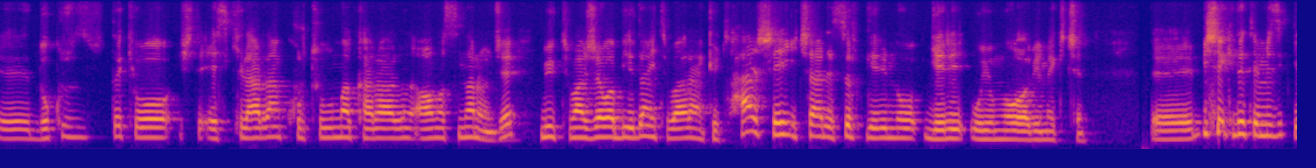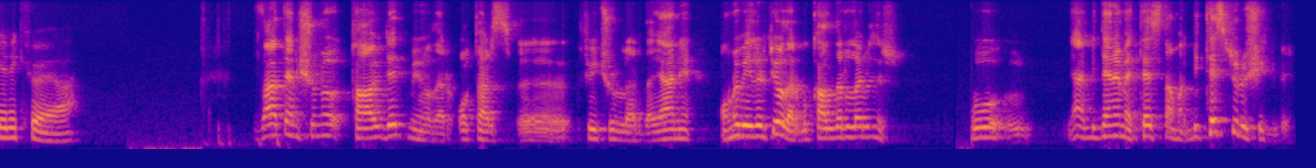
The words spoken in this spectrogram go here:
e, 9'daki o işte eskilerden kurtulma kararını almasından önce büyük ihtimal Java 1'den itibaren kötü. Her şey içeride sırf geri, geri uyumlu olabilmek için. E, bir şekilde temizlik gerekiyor ya. Zaten şunu taahhüt etmiyorlar o tarz e, feature'larda. Yani onu belirtiyorlar. Bu kaldırılabilir. Bu yani bir deneme, test ama bir test sürüşü gibi.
